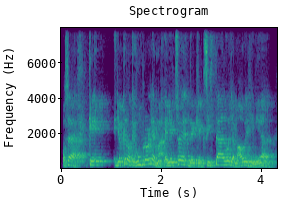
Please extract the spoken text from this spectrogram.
O sea, que yo creo que es un problema el hecho de, de que exista algo llamado virginidad.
